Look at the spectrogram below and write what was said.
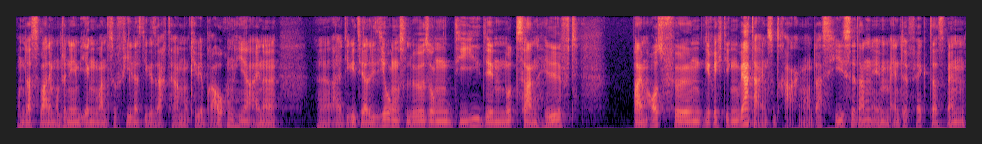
Und das war dem Unternehmen irgendwann zu viel, dass die gesagt haben, okay, wir brauchen hier eine, äh, eine Digitalisierungslösung, die den Nutzern hilft, beim Ausfüllen die richtigen Werte einzutragen. Und das hieße dann im Endeffekt, dass wenn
